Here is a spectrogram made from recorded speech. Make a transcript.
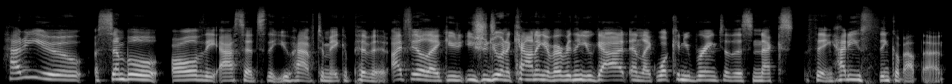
How do you assemble all of the assets that you have to make a pivot? I feel like you, you should do an accounting of everything you got and like what can you bring to this next thing? How do you think about that?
